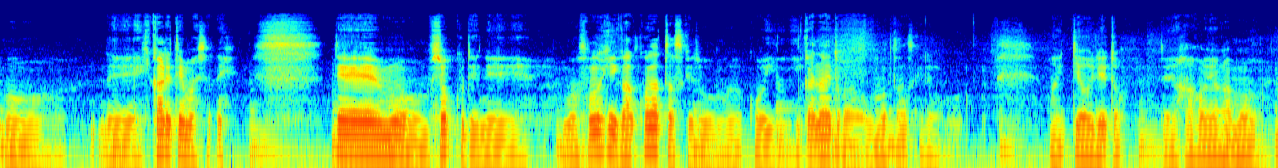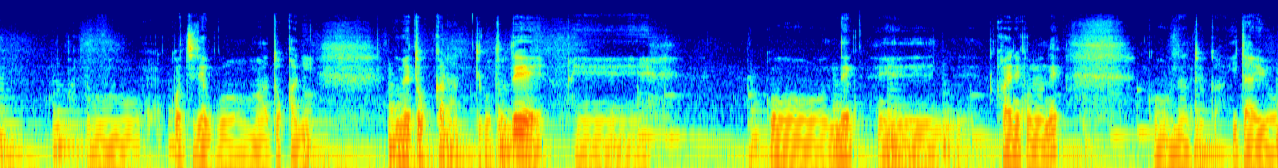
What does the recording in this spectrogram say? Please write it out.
もう、ね、引かれてましたね。で、もう、ショックでね、もうその日学校だったんですけど、学校行かないとか思ったんですけど、まあ、行っておいでと。で、母親がもう、こっちでこう、まあ、どっかに埋めとくからってことで、えー、こうね、えー、飼い猫のね、こうなんというか遺体を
